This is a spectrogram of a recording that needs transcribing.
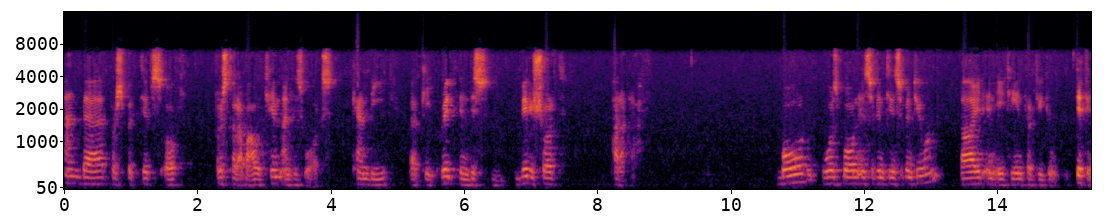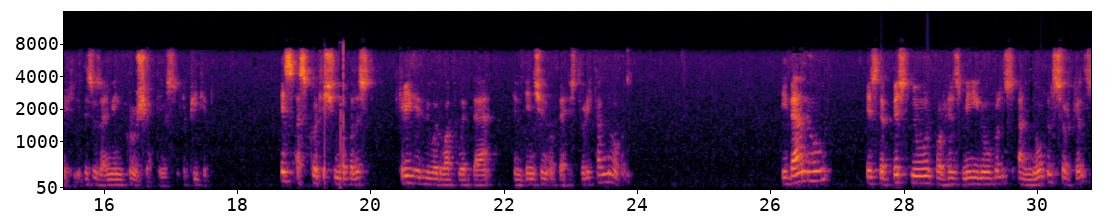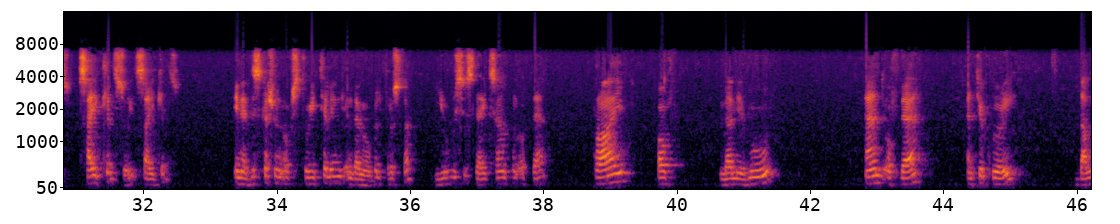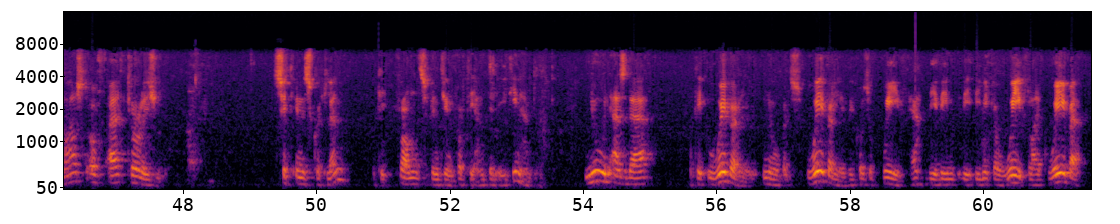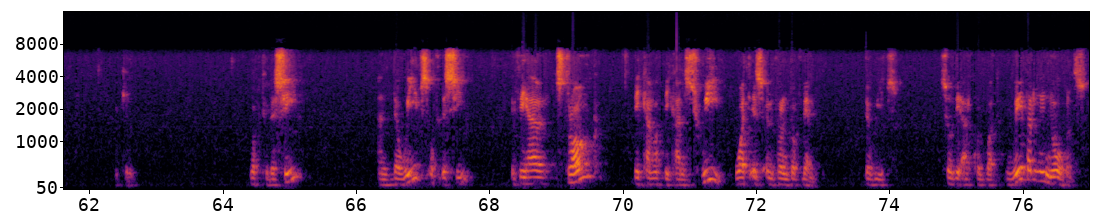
and the perspectives of Forster about him and his works can be okay, read in this very short paragraph. Born was born in 1771, died in 1832. Definitely, this is, I mean, crucial things repeated. Is a Scottish novelist credited with what? With the invention of the historical novel. Ivanhoe is the best known for his many novels and novel circles, cycles, sorry, cycles. In a discussion of storytelling in the novel Forster uses the example of the Bride of Lammermoor and of the Antiquary, the last of a trilogy set in Scotland okay, from 1740 until 1800, known as the okay, Waverley nobles. Waverley because of wave, yeah? they, they, they make a wave like waver. Okay. Look to the sea, and the waves of the sea, if they are strong, they cannot, can sweep what is in front of them, the waves. So they are called what? Waverley nobles,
